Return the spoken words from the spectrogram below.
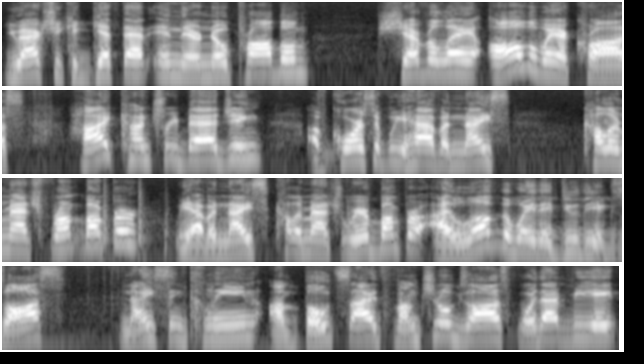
You actually could get that in there no problem. Chevrolet all the way across, high country badging, of course, if we have a nice color match front bumper, we have a nice color match rear bumper. I love the way they do the exhaust, nice and clean on both sides, functional exhaust for that V8.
